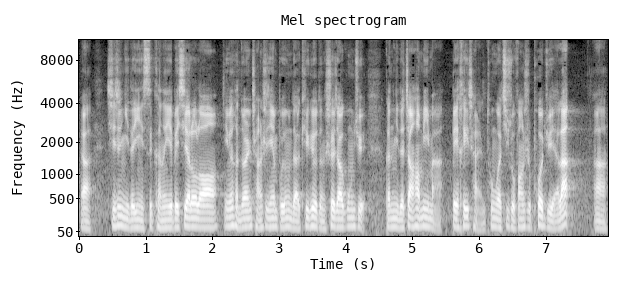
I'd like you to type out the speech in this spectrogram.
是吧？其实你的隐私可能也被泄露喽，因为很多人长时间不用的 QQ 等社交工具，可能你的账号密码被黑产通过技术方式破解了啊，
